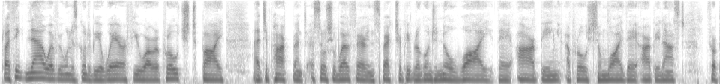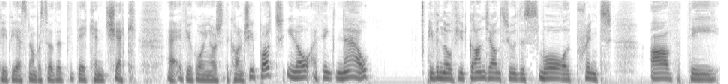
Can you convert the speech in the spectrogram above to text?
But I think now everyone is going to be aware if you are approached by a department, a social welfare inspector, people are going to know why they are being approached and why they are being asked for PPS numbers so that they can check uh, if you're going out of the country. But, you know, I think now even though if you'd gone down through the small print of the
